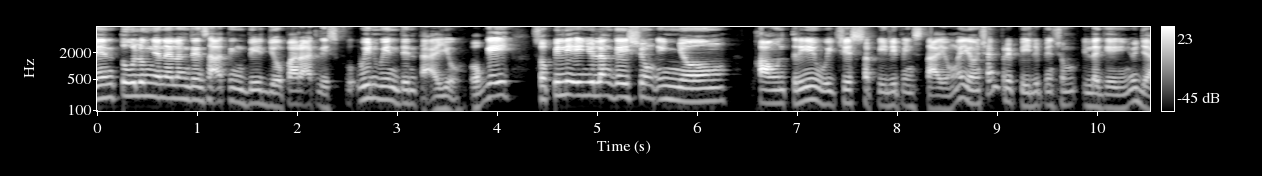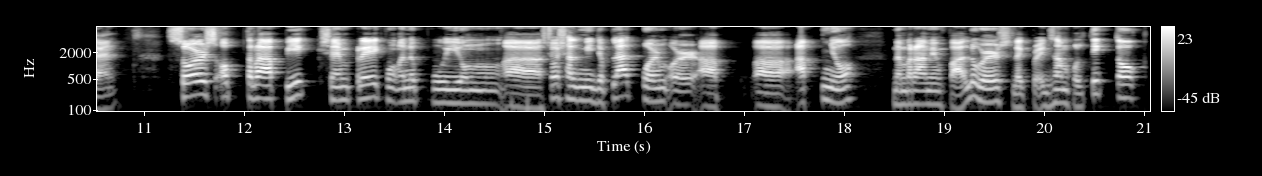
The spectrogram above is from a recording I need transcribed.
and tulong nyo na lang din sa ating video para at least win-win din tayo. Okay? So, piliin nyo lang guys yung inyong country which is sa Philippines tayo ngayon. Siyempre, Philippines yung ilagay nyo dyan. Source of traffic, siyempre, kung ano po yung ah, social media platform or ah, ah, app nyo na maraming followers, like for example, TikTok,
